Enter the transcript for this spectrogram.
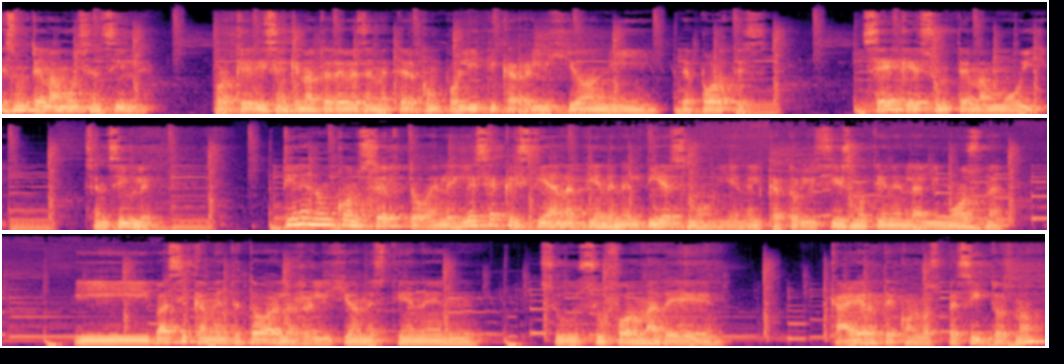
Es un tema muy sensible porque dicen que no te debes de meter con política, religión y deportes. Sé que es un tema muy sensible. Tienen un concepto, en la iglesia cristiana tienen el diezmo y en el catolicismo tienen la limosna. Y básicamente todas las religiones tienen su, forma de caerte con los pesitos, ¿no?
